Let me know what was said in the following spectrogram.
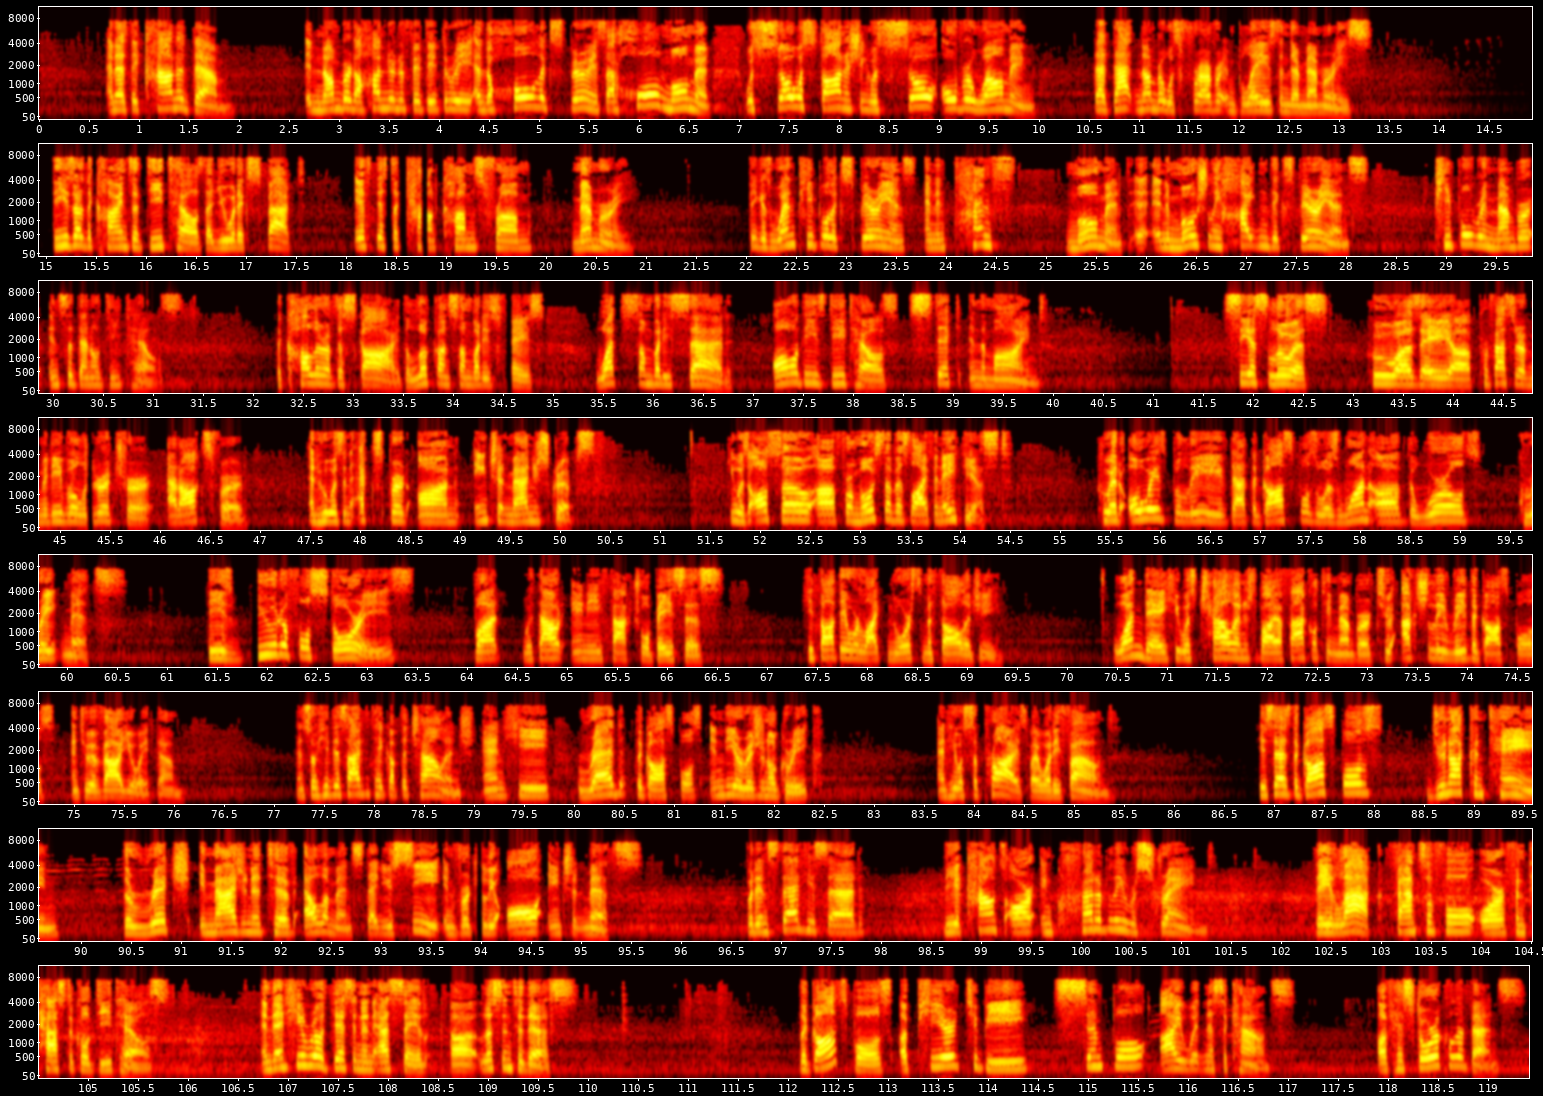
And as they counted them, it numbered 153, and the whole experience, that whole moment, was so astonishing, was so overwhelming, that that number was forever emblazed in their memories. These are the kinds of details that you would expect if this account comes from memory. Because when people experience an intense moment, an emotionally heightened experience, people remember incidental details. The color of the sky, the look on somebody's face, what somebody said, all these details stick in the mind. C.S. Lewis, who was a uh, professor of medieval literature at Oxford and who was an expert on ancient manuscripts, he was also, uh, for most of his life, an atheist who had always believed that the Gospels was one of the world's great myths. These beautiful stories, but without any factual basis. He thought they were like Norse mythology. One day he was challenged by a faculty member to actually read the Gospels and to evaluate them. And so he decided to take up the challenge and he read the Gospels in the original Greek, and he was surprised by what he found. He says the Gospels do not contain the rich imaginative elements that you see in virtually all ancient myths. But instead, he said, the accounts are incredibly restrained. They lack fanciful or fantastical details. And then he wrote this in an essay. Uh, listen to this the Gospels appear to be simple eyewitness accounts of historical events,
